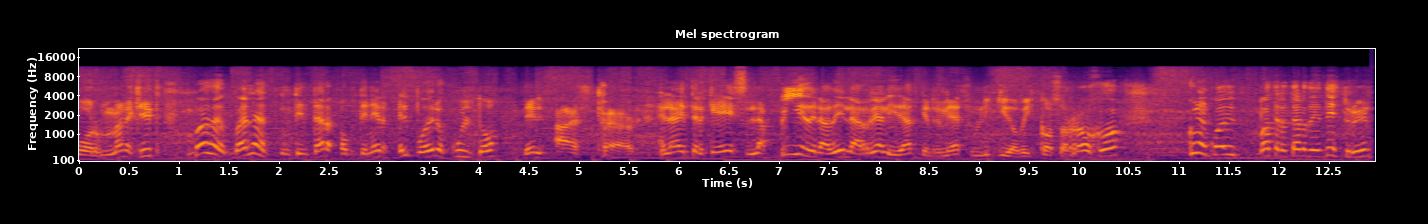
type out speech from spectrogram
por Manekit, van a intentar obtener el poder oculto del Aether. El Aether que es la piedra de la realidad, que en realidad es un líquido viscoso rojo, con el cual va a tratar de destruir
